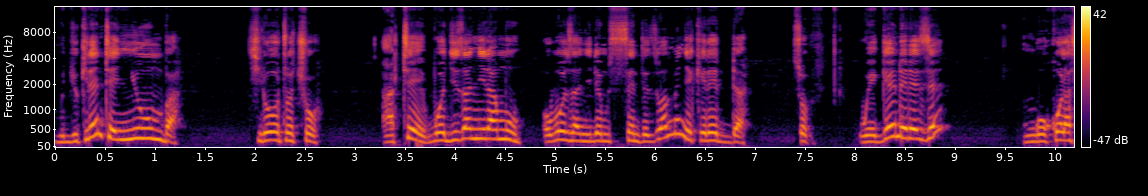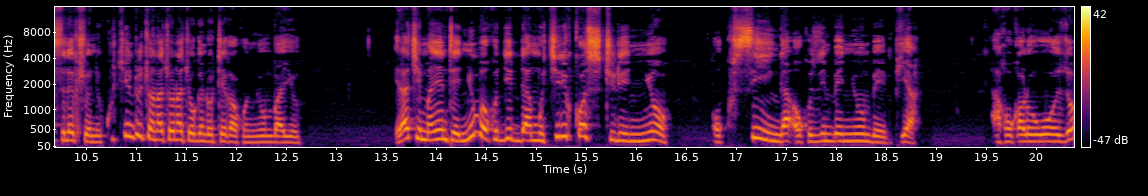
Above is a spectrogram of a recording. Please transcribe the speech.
Mujjukire nti ennyumba kirooto kyo ate bw'ogizanyiramu oba ozanyire mu ssente ziwamenyekera edda so weegendereze ng'okola selection ku kintu kyonna kyonna kyogenda oteeka ku nnyumba yo. Era kimanye nti ennyumba okugiddamu kiri kositiri nnyo okusinga okuzimba ennyumba empya. Ako kalowoozo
